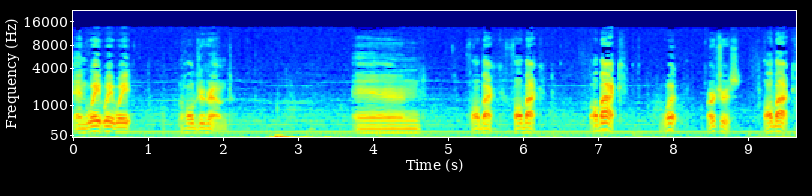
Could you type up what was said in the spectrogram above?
And wait, wait, wait. Hold your ground. And fall back, fall back, fall back. What? Archers, fall back.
